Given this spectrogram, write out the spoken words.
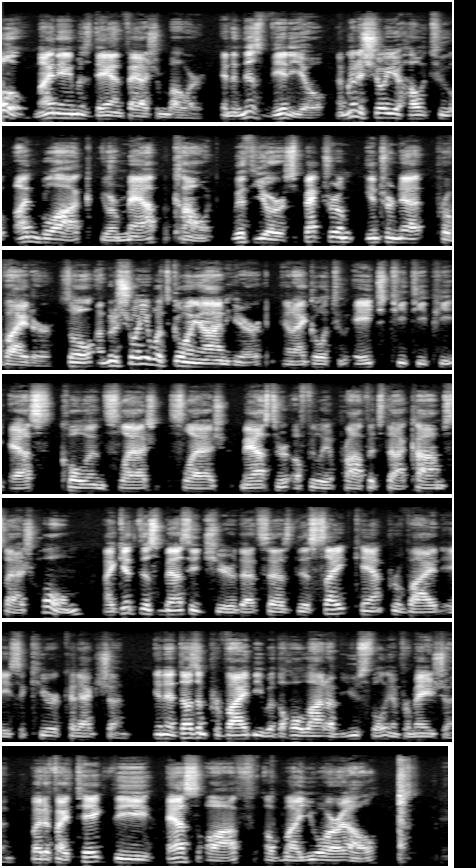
Hello, my name is Dan Fashionbauer, and in this video, I'm going to show you how to unblock your MAP account with your Spectrum internet provider. So I'm going to show you what's going on here, and I go to https colon slash slash masteraffiliateprofits.com slash home. I get this message here that says this site can't provide a secure connection and it doesn't provide me with a whole lot of useful information. But if I take the S off of my URL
